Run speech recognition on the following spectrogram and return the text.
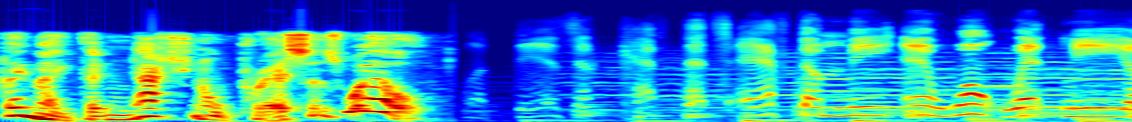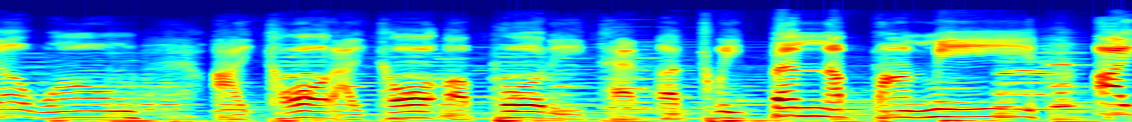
they made the national press as well. After me and won't let me alone. I taught, I taught a putty tat a tweeping upon me. I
